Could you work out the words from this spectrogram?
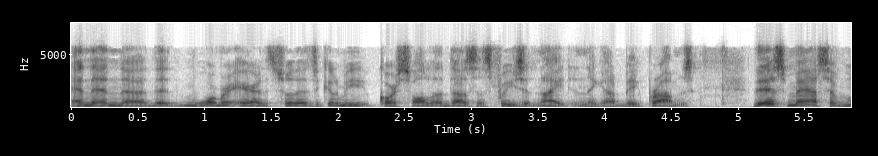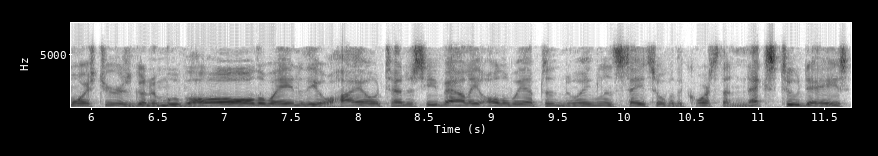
and then uh, the warmer air. So that's going to be, of course, all it does is freeze at night, and they got big problems. This massive moisture is going to move all the way into the Ohio, Tennessee Valley, all the way up to the New England states over the course of the next two days.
